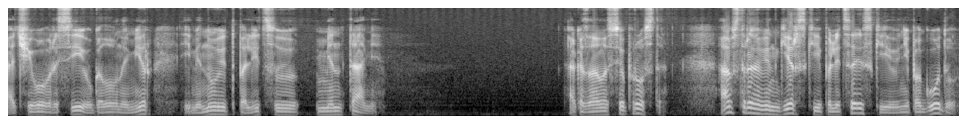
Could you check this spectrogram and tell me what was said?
отчего в России уголовный мир именует полицию «ментами». Оказалось все просто – Австро-венгерские полицейские в непогоду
